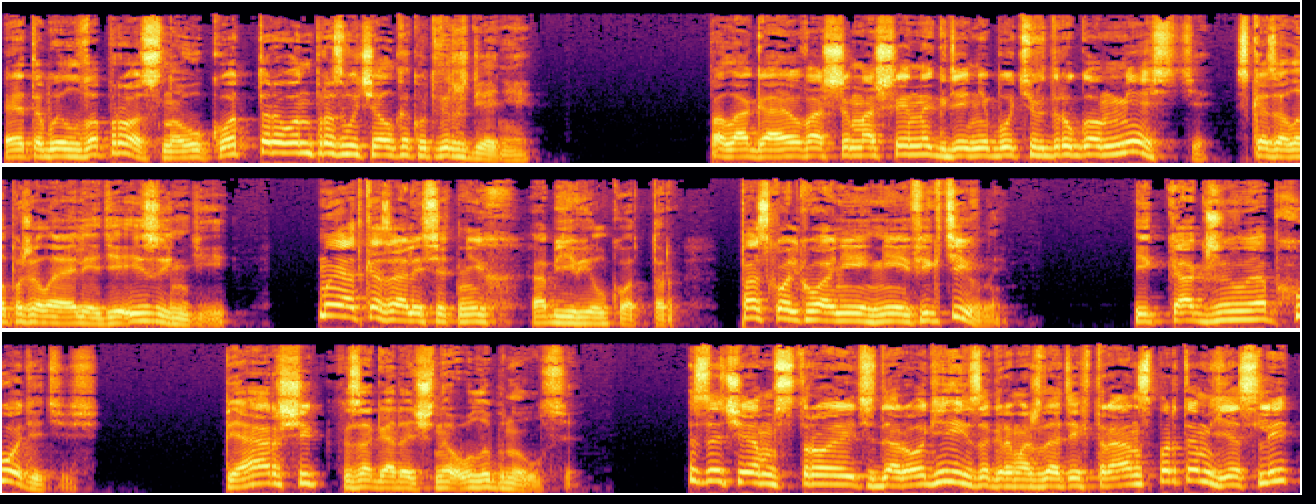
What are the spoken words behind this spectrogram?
Это был вопрос, но у Коттера он прозвучал как утверждение. «Полагаю, ваши машины где-нибудь в другом месте», сказала пожилая леди из Индии. «Мы отказались от них», — объявил Коттер, «поскольку они неэффективны». «И как же вы обходитесь?» Пиарщик загадочно улыбнулся. Зачем строить дороги и загромождать их транспортом, если...»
